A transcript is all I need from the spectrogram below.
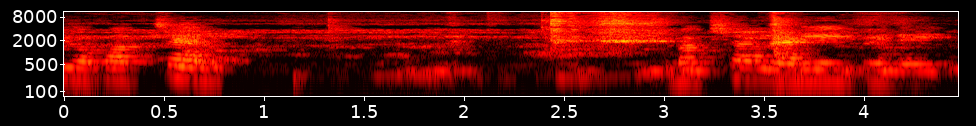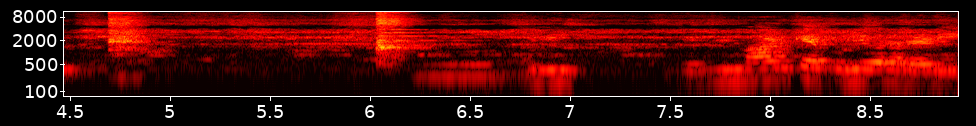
ఇక పచ్చారు భక్షాలు రెడీ అయిపోయినాయి. ఇది. ఇది మామిడికాయ పులిహోర రెడీ.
